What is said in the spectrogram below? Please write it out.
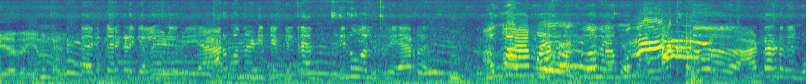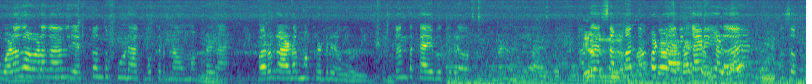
ಯಾರು ಏನು ಮಾಡ್ಬೇಕು? ಅಧಿಕಾರಿಗಳಿಗೆಲ್ಲ ಹೇಳಿವ್ರಿ ಯಾರು ಬಂದು ಹಿಡಿತೈತಿಲ್ರಿ ಅದು ಬಿಡಿನೂ ಅಲ್ರಿ ಯಾರು. ಹಂಗ ಮಾಡ್ಕೊಂಡು ಹೋದ್ರ ಮುಂದೆ ಆಟ ಆಡೋದು ಹಿಂಗೆ ಒಳಗ ಒಳಗ ಅಂದ್ರೆ ಎಷ್ಟಂತ ಕೂಡ ಹಾಕ್ಬೇಕ್ರಿ ನಾವು ಮಕ್ಕಳನ್ನ ಹೊರಗೆ ಆಡೋ ಮಕ್ಕಳ್ರಿ ಅವು. ಎಷ್ಟಂತ ಕಾಯ್ಬೇಕ್ರಿ ಅವ್ರ ಮಕ್ಕಳನ್ನ ಸಂಬಂಧಪಟ್ಟ ಅಧಿಕಾರಿಗಳು ಒಂದ್ ಸ್ವಲ್ಪ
